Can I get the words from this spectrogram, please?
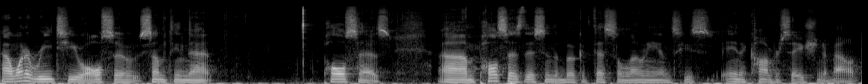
Now, I want to read to you also something that Paul says. Um, Paul says this in the book of Thessalonians. He's in a conversation about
